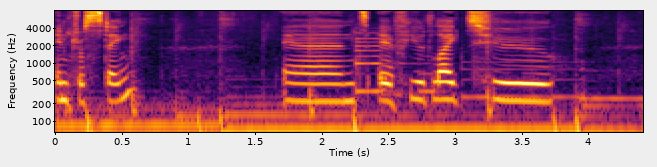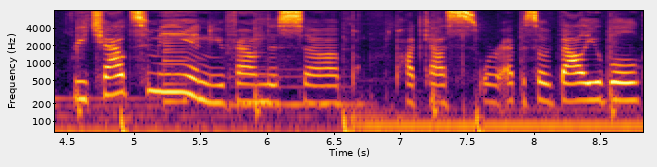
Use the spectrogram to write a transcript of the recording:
interesting. And if you'd like to reach out to me and you found this uh, podcast or episode valuable,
